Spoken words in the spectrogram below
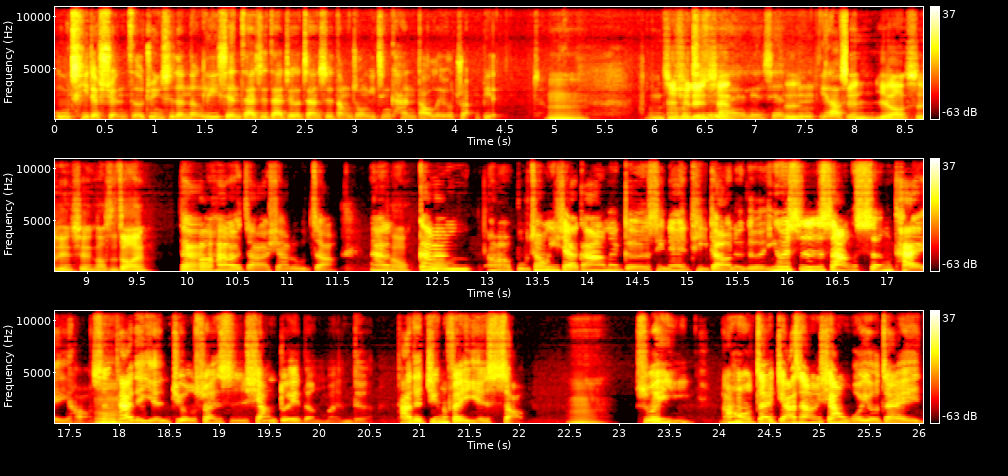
武器的选择，军事的能力，现在是在这个战事当中已经看到了有转变。嗯，我们继续连线，连线，嗯，叶老师。跟叶老师连线，老师早安，早，哈喽，早，小鹿早。那刚刚啊，补充一下，刚刚那个邢内提到那个，因为事实上生态哈，生态的研究算是相对冷门的，它的经费也少，嗯，所以然后再加上像我有在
